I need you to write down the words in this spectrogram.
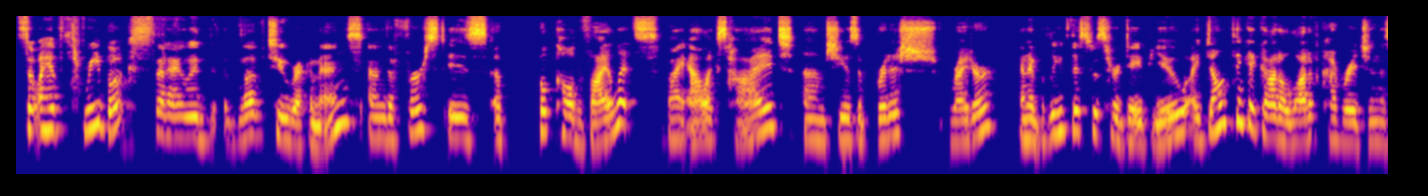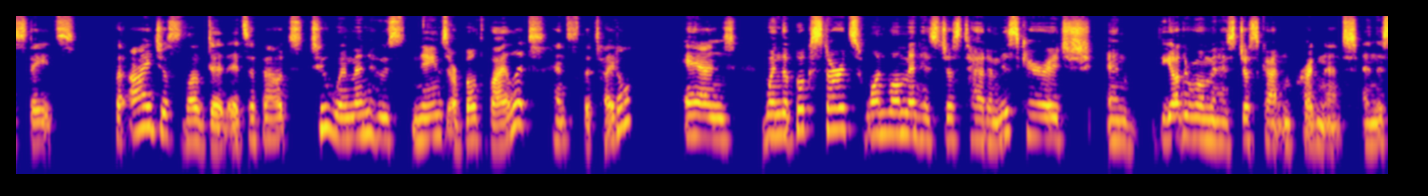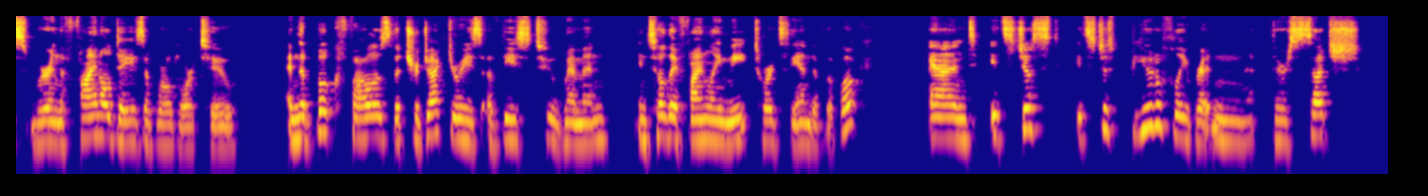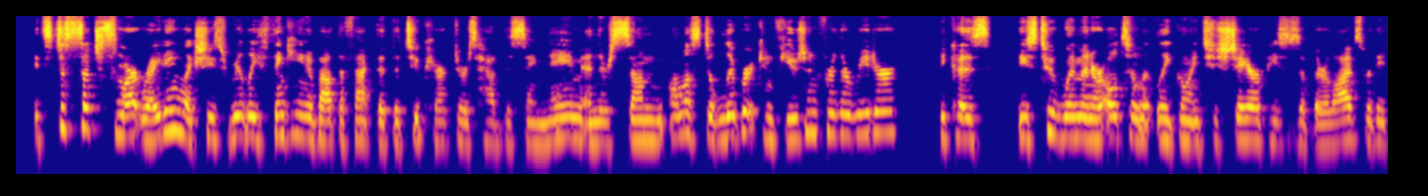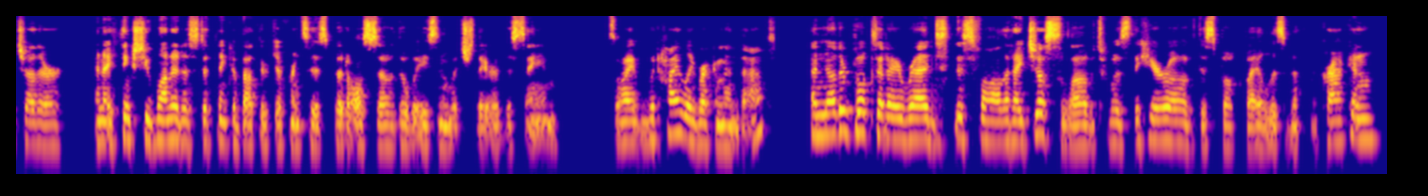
So I have three books that I would love to recommend. Um, the first is a book called Violets by Alex Hyde. Um, she is a British writer, and I believe this was her debut. I don't think it got a lot of coverage in the States, but I just loved it. It's about two women whose names are both Violet, hence the title. And when the book starts, one woman has just had a miscarriage and the other woman has just gotten pregnant. And this, we're in the final days of World War II. And the book follows the trajectories of these two women until they finally meet towards the end of the book. And it's just, it's just beautifully written. There's such, it's just such smart writing. Like she's really thinking about the fact that the two characters have the same name and there's some almost deliberate confusion for the reader because these two women are ultimately going to share pieces of their lives with each other. And I think she wanted us to think about their differences, but also the ways in which they are the same. So I would highly recommend that. Another book that I read this fall that I just loved was The Hero of This Book by Elizabeth McCracken.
